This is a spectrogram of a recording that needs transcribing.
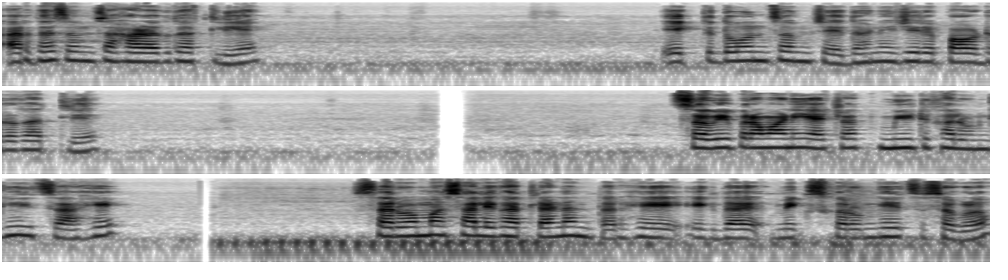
अर्धा चमचा हळद घातली आहे. एक ते दोन चमचे धणे जिरे पावडर घातली आहे. चवीप्रमाणे याच्यात मीठ घालून घ्यायचं आहे. सर्व मसाले घातल्यानंतर हे एकदा मिक्स करून घ्यायचं सगळं.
